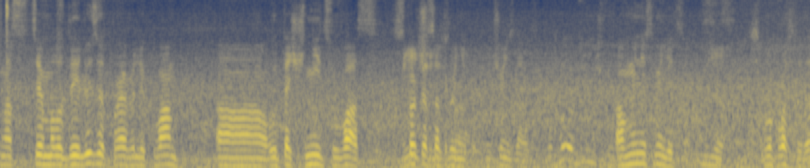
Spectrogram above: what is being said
Нас те молодые люди отправили к вам а, уточнить у вас, сколько сотрудников. Ничего не знаете. А вы не с милиции? Нет. Вы просто, да,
